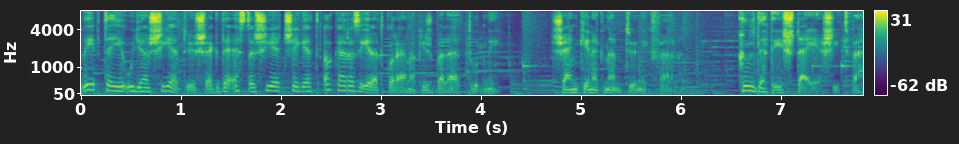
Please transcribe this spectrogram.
Léptei ugyan sietősek, de ezt a sietséget akár az életkorának is be lehet tudni. Senkinek nem tűnik fel. Küldetés teljesítve.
